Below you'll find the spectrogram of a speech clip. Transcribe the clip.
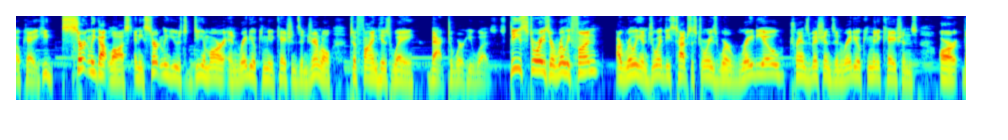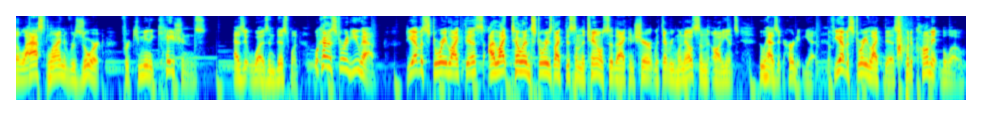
okay, he certainly got lost and he certainly used DMR and radio communications in general to find his way back to where he was. These stories are really fun. I really enjoy these types of stories where radio transmissions and radio communications are the last line of resort for communications as it was in this one. What kind of story do you have? Do you have a story like this? I like telling stories like this on the channel so that I can share it with everyone else in the audience who hasn't heard it yet. If you have a story like this, put a comment below.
